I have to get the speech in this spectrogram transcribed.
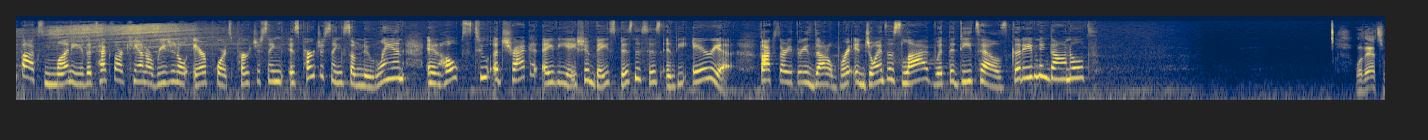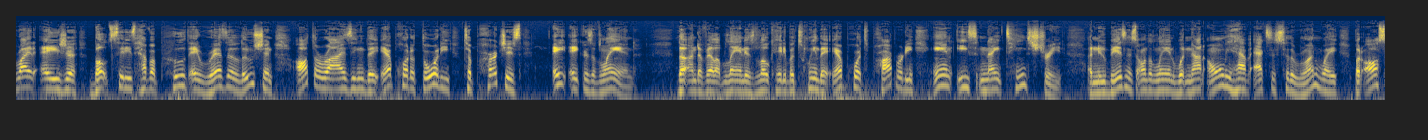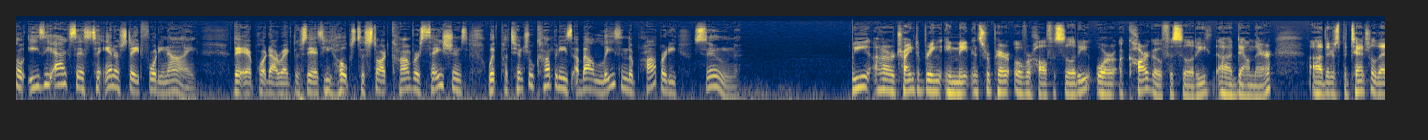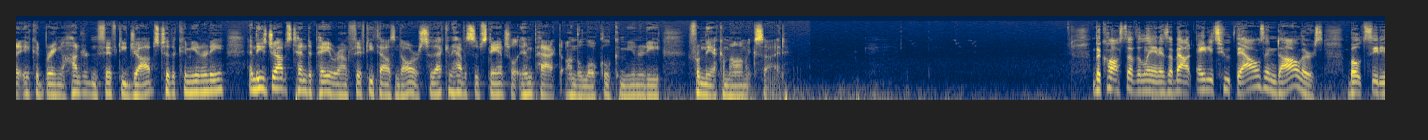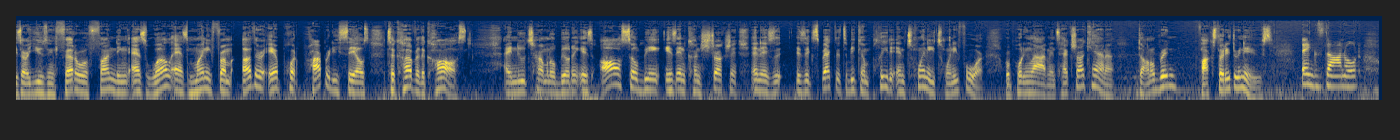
Fox Money, the Texarkana Regional Airport's purchasing is purchasing some new land in hopes to attract aviation-based businesses in the area. Fox 33's Donald Britton joins us live with the details. Good evening, Donald. Well, that's right, Asia. Both cities have approved a resolution authorizing the airport authority to purchase eight acres of land. The undeveloped land is located between the airport's property and East 19th Street. A new business on the land would not only have access to the runway, but also easy access to Interstate 49. The airport director says he hopes to start conversations with potential companies about leasing the property soon. We are trying to bring a maintenance repair overhaul facility or a cargo facility uh, down there. Uh, there's potential that it could bring 150 jobs to the community, and these jobs tend to pay around $50,000, so that can have a substantial impact on the local community from the economic side. The cost of the land is about $82,000. Both cities are using federal funding as well as money from other airport property sales to cover the cost. A new terminal building is also being is in construction and is, is expected to be completed in 2024. Reporting live in Texarkana, Donald Britton, Fox 33 News. Thanks, Donald.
